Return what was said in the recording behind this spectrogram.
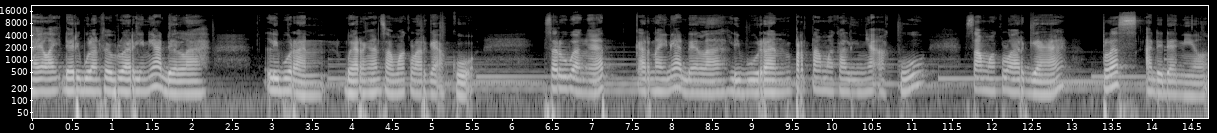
highlight dari bulan Februari ini adalah liburan barengan sama keluarga aku. Seru banget karena ini adalah liburan pertama kalinya aku sama keluarga plus ada Daniel,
